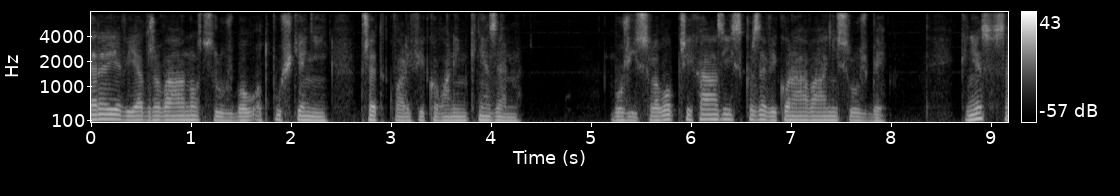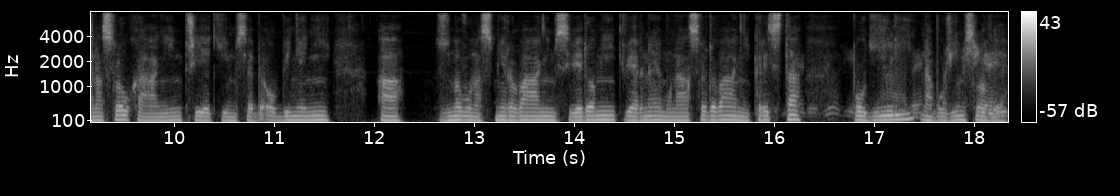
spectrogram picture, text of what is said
které je vyjadřováno službou odpuštění před kvalifikovaným knězem. Boží slovo přichází skrze vykonávání služby. Kněz se nasloucháním, přijetím sebeobvinění a znovu nasměrováním svědomí k věrnému následování Krista podílí na božím slově.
